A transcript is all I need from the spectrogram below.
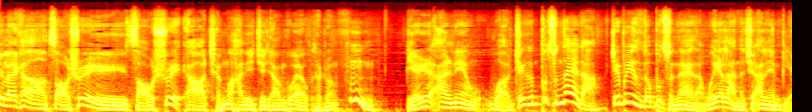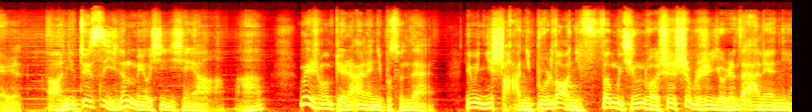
就来看啊，早睡早睡啊，沉默还得倔强怪物。他说：“哼，别人暗恋我，这个不存在的，这辈子都不存在的。我也懒得去暗恋别人啊。你对自己这么没有信心啊？啊？为什么别人暗恋你不存在？因为你傻，你不知道，你分不清楚是是不是有人在暗恋你。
